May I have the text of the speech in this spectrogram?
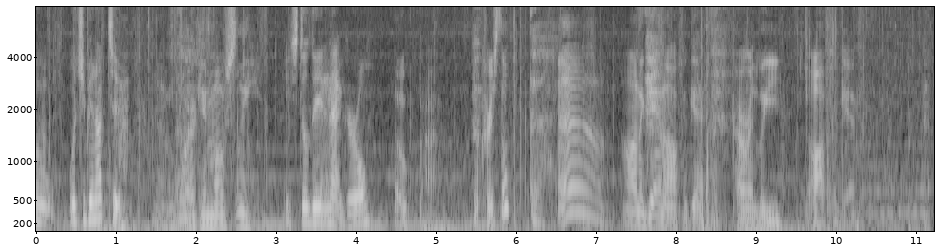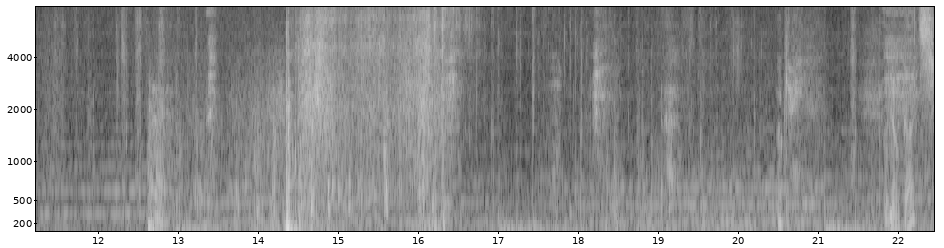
So, what you been up to? I'm working mostly. You still dating that girl? Oh, uh, Crystal? Uh, on again, off again. Currently off again. Okay. No guts.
